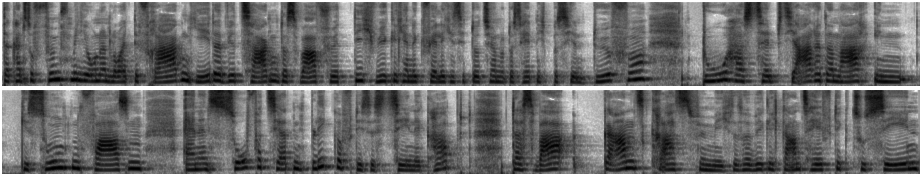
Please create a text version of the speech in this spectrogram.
da kannst du fünf Millionen Leute fragen. Jeder wird sagen, das war für dich wirklich eine gefährliche Situation und das hätte nicht passieren dürfen. Du hast selbst Jahre danach in gesunden Phasen einen so verzerrten Blick auf diese Szene gehabt. Das war ganz krass für mich. Das war wirklich ganz heftig zu sehen,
